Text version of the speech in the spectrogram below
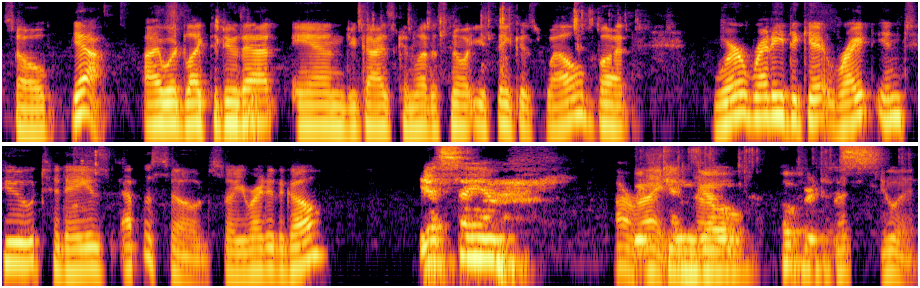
So yeah i would like to do that and you guys can let us know what you think as well but we're ready to get right into today's episode. So you ready to go? Yes i am all right, we can so go over this. Let's do it.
